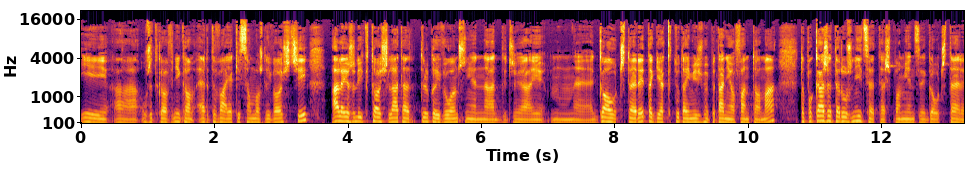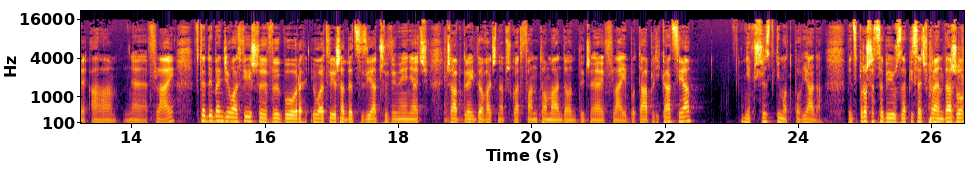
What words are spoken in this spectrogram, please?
i a, użytkownikom R2, jakie są możliwości, ale jeżeli ktoś lata tylko i wyłącznie na DJI mm, Go 4, tak jak tutaj mieliśmy pytanie o Fantoma, to pokażę te różnice też pomiędzy Go 4 a e, Fly. Wtedy będzie łatwiejszy wybór i łatwiejsza decyzja, czy wymieniać, czy upgrade'ować na przykład Fantoma do DJI Fly, bo ta aplikacja nie wszystkim odpowiada. Więc proszę sobie już zapisać w kalendarzu,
